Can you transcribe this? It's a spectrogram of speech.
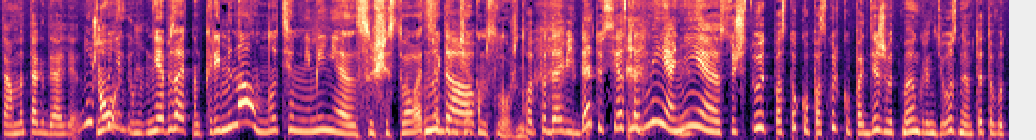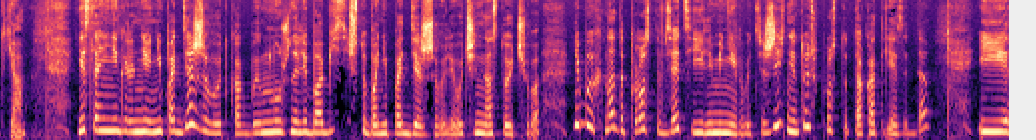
Там и так далее. Ну, ну не обязательно криминал, но тем не менее существовать ну, с таким да, человеком сложно. Подавить, да? То есть все остальные, они существуют постоку, поскольку поддерживают мое грандиозное вот это вот я. Если они не, не поддерживают, как бы им нужно либо объяснить, чтобы они поддерживали очень настойчиво, либо их надо просто взять и элиминировать из жизни, то есть просто так отрезать, да? И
